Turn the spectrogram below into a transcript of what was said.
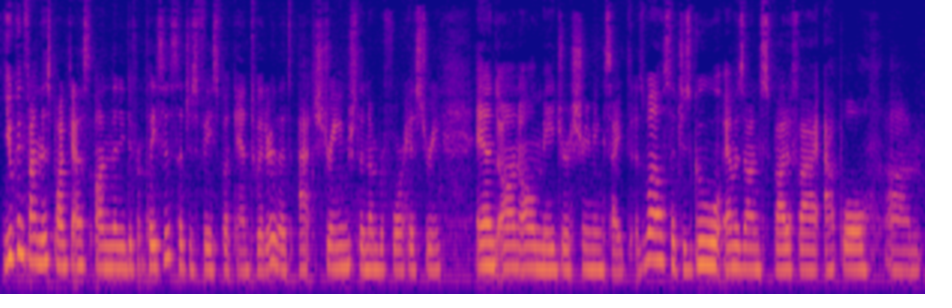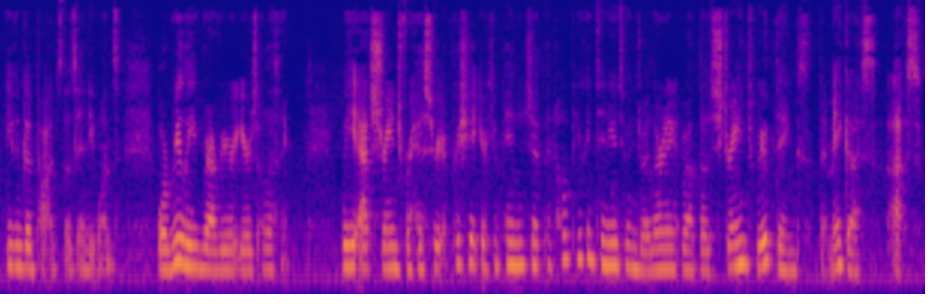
You can find this podcast on many different places, such as Facebook and Twitter. That's at Strange, the number four history, and on all major streaming sites as well, such as Google, Amazon, Spotify, Apple, um, even Goodpods, those indie ones, or really wherever your ears are listening. We at Strange for History appreciate your companionship and hope you continue to enjoy learning about those strange, weird things that make us us.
